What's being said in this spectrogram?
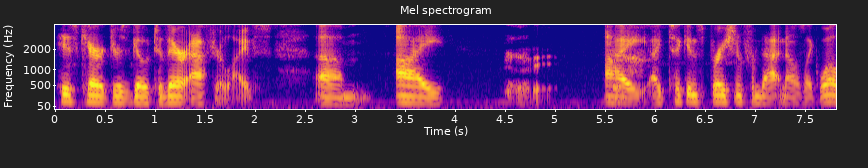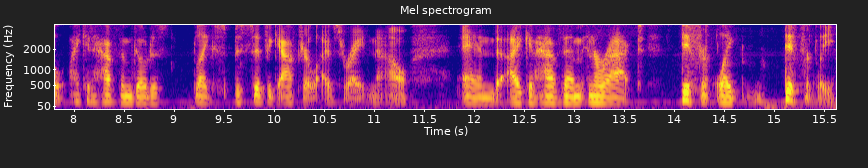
his characters go to their afterlives. Um, I I I took inspiration from that and I was like, well, I can have them go to like specific afterlives right now and I can have them interact different like differently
